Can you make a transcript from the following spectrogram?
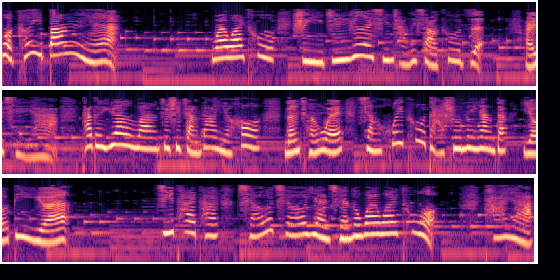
我可以帮你。歪歪兔是一只热心肠的小兔子，而且呀，它的愿望就是长大以后能成为像灰兔大叔那样的邮递员。鸡太太瞧了瞧眼前的歪歪兔，它呀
